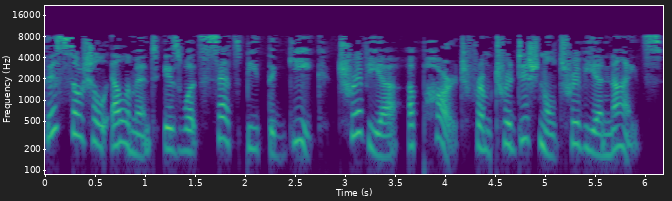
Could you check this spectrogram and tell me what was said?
This social element is what sets Beat the Geek trivia apart from traditional trivia nights.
